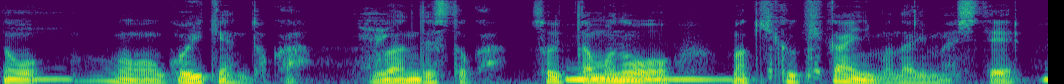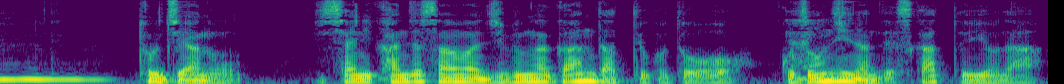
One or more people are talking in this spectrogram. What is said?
のご意見とか不安ですとか、はい、そういったものを、まあ、聞く機会にもなりまして、当時あの実際に患者さんは自分が癌だということをご存知なんですか、はい、というような、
